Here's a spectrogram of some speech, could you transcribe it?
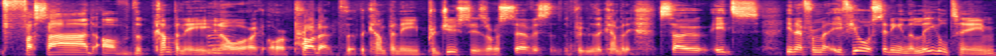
facade of the company, you know, or, or a product that the company produces or a service that the, the company. So it's, you know, from a, if you're sitting in the legal team,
